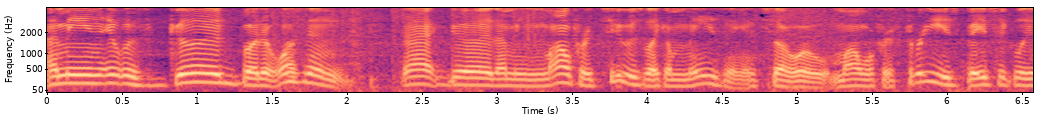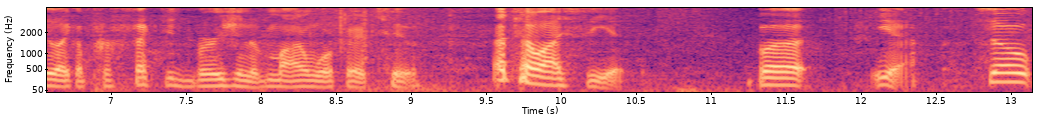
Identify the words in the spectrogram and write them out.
I mean, it was good, but it wasn't that good. I mean, Modern Warfare 2 is like amazing, and so Modern Warfare 3 is basically like a perfected version of Modern Warfare 2. That's how I see it. But yeah. So,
